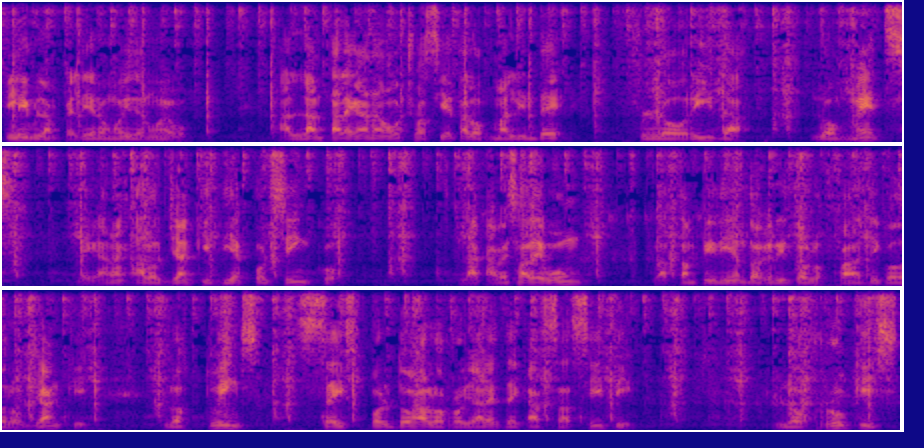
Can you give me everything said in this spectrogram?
Cleveland perdieron hoy de nuevo. Atlanta le gana 8 a 7 a los Marlins de Florida. Los Mets le ganan a los Yankees 10 por 5. La cabeza de Boom la están pidiendo a gritos los fanáticos de los Yankees. Los Twins 6 por 2 a los Royales de Kansas City. Los Rookies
